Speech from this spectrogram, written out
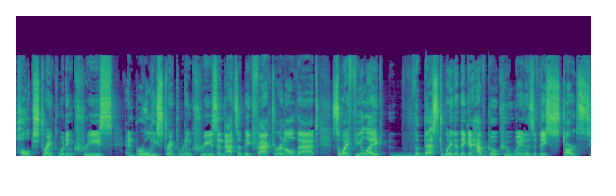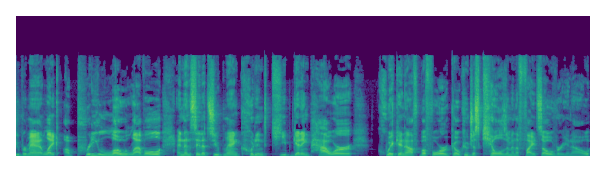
Hulk's strength would increase and Broly's strength would increase, and that's a big factor in all that. So I feel like the best way that they could have Goku win is if they start Superman at like a pretty low level and then say that Superman couldn't keep getting power quick enough before Goku just kills him and the fight's over, you know?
